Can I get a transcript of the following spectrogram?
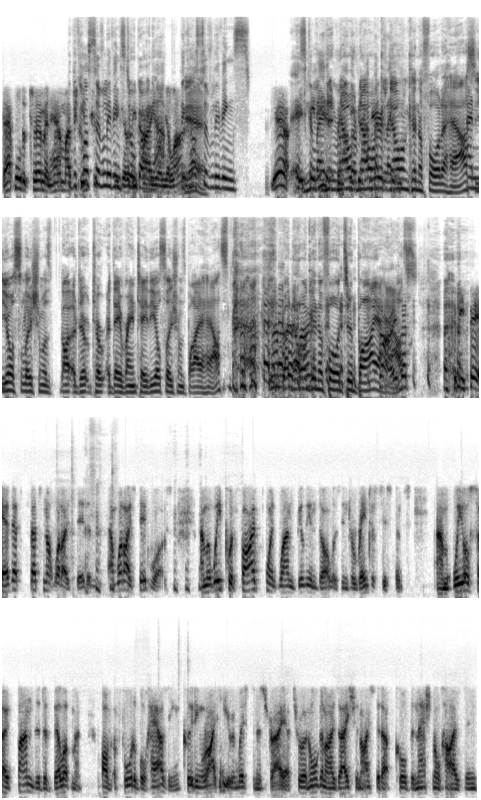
that will determine how much But the cost of living you're still gonna be going paying on your up. loan. The Yeah. cost of living's Yeah, escalating no, rather no, one, no one can afford a house. And- your solution was uh, to, to, they rent either. Your solution was buy a house, but no one can afford to buy a Sorry, house. to be fair, that's that's not what I said. And, and what I said was, I mean, we put five point one billion dollars into rent assistance Um, we also fund the development of affordable housing, including right here in Western Australia, through an organisation I set up called the National Housing,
